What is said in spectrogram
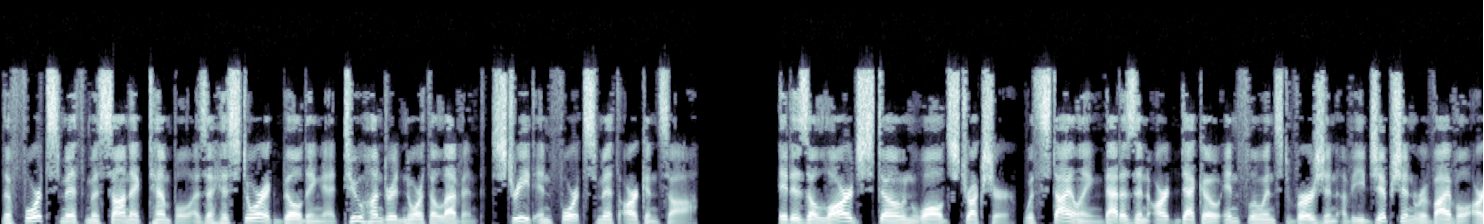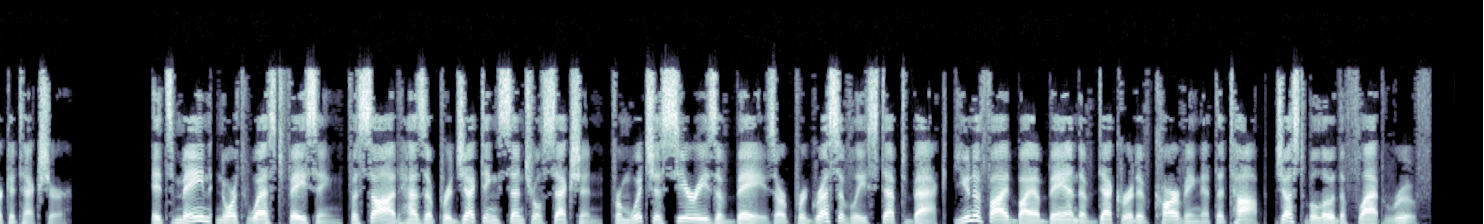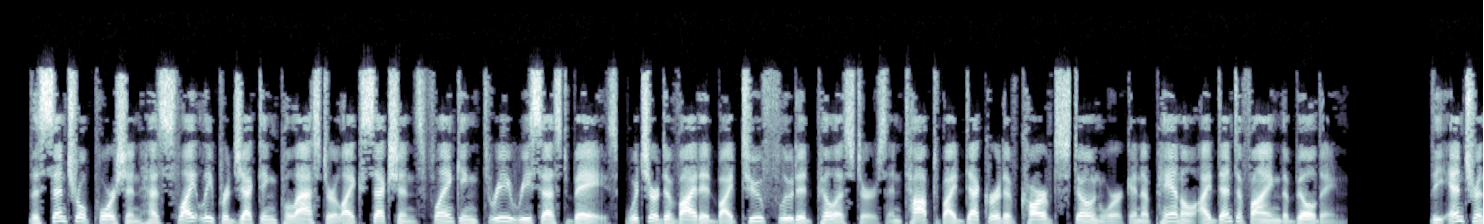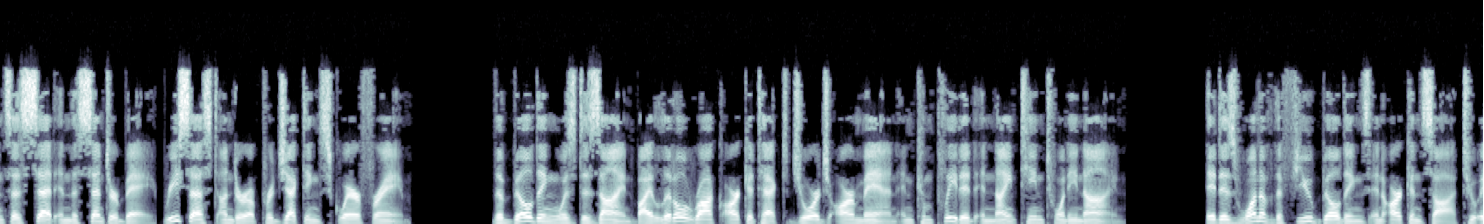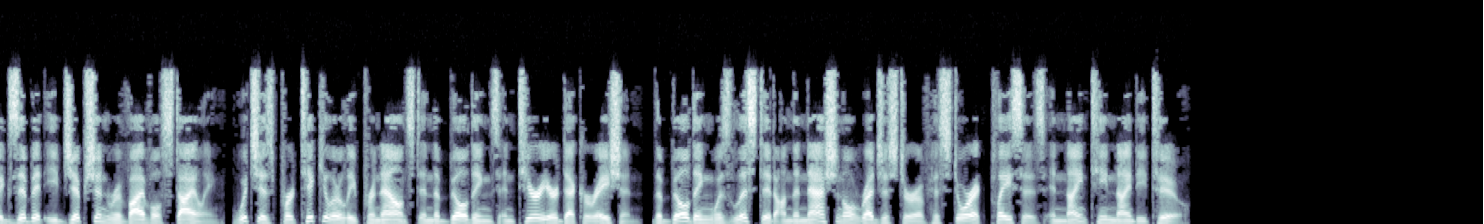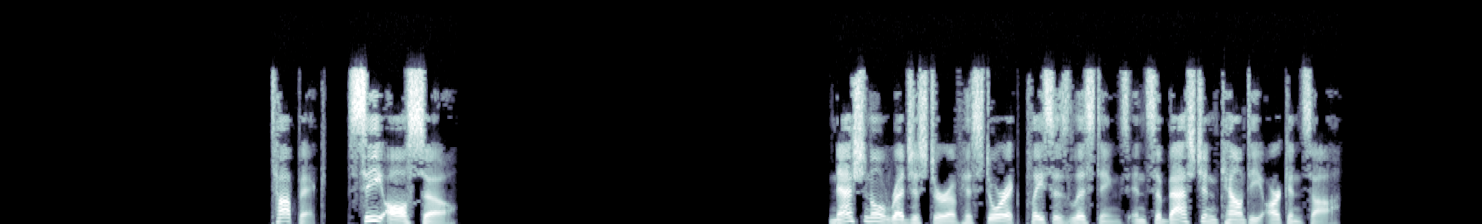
The Fort Smith Masonic Temple is a historic building at 200 North 11th Street in Fort Smith, Arkansas. It is a large stone-walled structure, with styling that is an Art Deco-influenced version of Egyptian Revival architecture. Its main northwest-facing facade has a projecting central section, from which a series of bays are progressively stepped back, unified by a band of decorative carving at the top, just below the flat roof. The central portion has slightly projecting pilaster-like sections flanking three recessed bays, which are divided by two fluted pilasters and topped by decorative carved stonework and a panel identifying the building. The entrance is set in the center bay, recessed under a projecting square frame. The building was designed by Little Rock architect George R. Mann and completed in 1929. It is one of the few buildings in Arkansas to exhibit Egyptian Revival styling, which is particularly pronounced in the building's interior decoration. The building was listed on the National Register of Historic Places in 1992. Topic: See also National Register of Historic Places listings in Sebastian County, Arkansas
